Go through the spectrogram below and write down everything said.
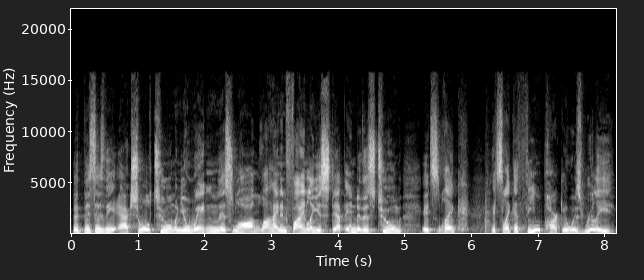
that this is the actual tomb and you wait in this long line and finally you step into this tomb. It's like it's like a theme park. It was really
